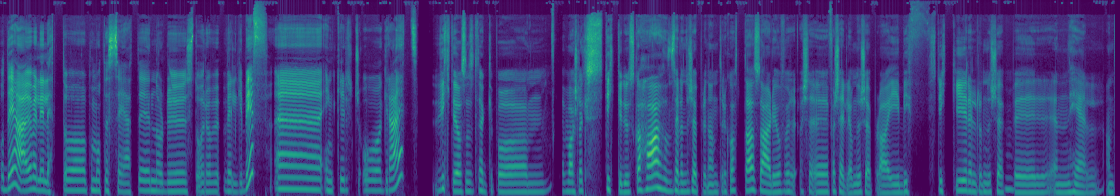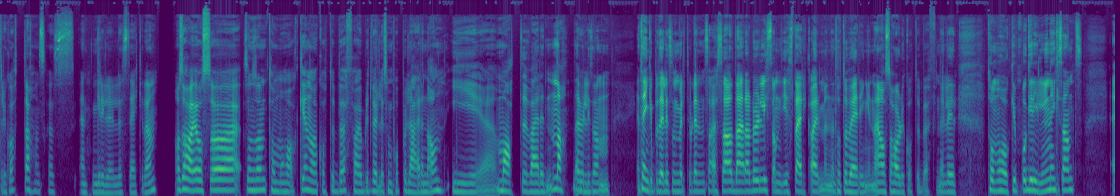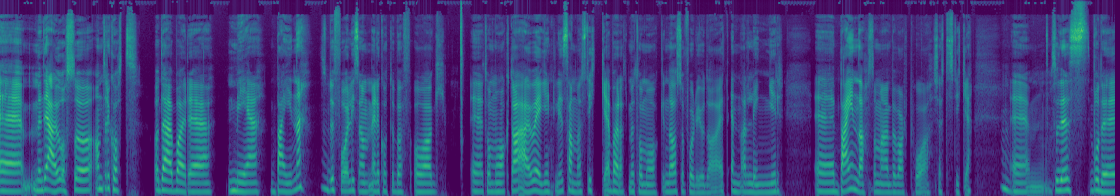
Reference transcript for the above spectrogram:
Og det er jo veldig lett å på en måte se etter når du står og velger biff. Eh, enkelt og greit. Viktig også å tenke på mm, hva slags stykke du skal ha. Sånn, selv om du kjøper en entrecôte, så er det jo eh, forskjellig om du kjøper da i biffstykker, eller om du kjøper en hel entrecôte. Man skal enten grille eller steke den. Og så har jo også sånn som Tomahawken og Cotte Buff har jo blitt veldig sånn populære navn i eh, matverdenen, da. Det er veldig sånn jeg tenker på det liksom. Der har du liksom de sterke armene, tatoveringene, og så har du Cotte Buffen eller Tomahawken på grillen, ikke sant. Eh, men det er jo også entrecôte, og det er bare med beinet. Så du får liksom Eller Cotte Buff og eh, Tomahawk da er jo egentlig samme stykke, bare at med Tomahawken da så får du jo da et enda lengre eh, bein da, som er bevart på kjøttstykket. Mm. Eh, så det, både,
